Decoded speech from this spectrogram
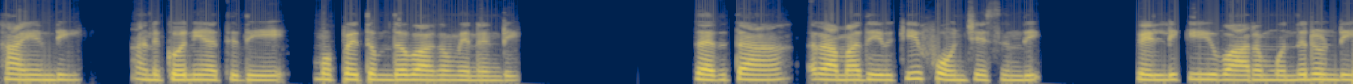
హాయ్ అండి. అనుకోని అతిథి 39 భాగం వినండి. సరిత రమాదేవికి ఫోన్ చేసింది. పెళ్ళికి వారం ముందు నుండి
